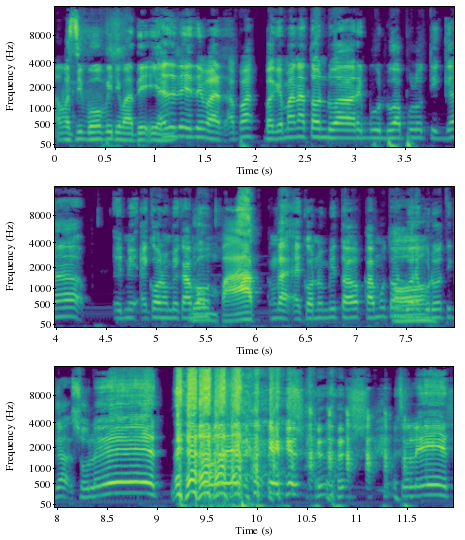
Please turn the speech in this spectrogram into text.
Sama si Bobby Ya, dimatiin itu, itu, Mas. apa bagaimana tahun 2023 ini ekonomi kamu 24 enggak ekonomi tahu kamu tahun Oh. 2023 sulit. Sulit. sulit.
